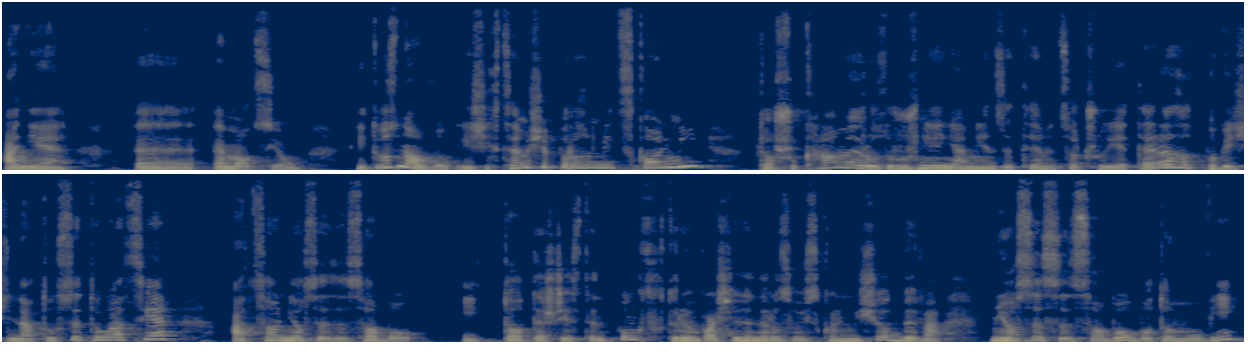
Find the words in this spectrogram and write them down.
a nie e, emocją. I tu znowu, jeśli chcemy się porozumieć z końmi, to szukamy rozróżnienia między tym, co czuję teraz, odpowiedzi na tą sytuację, a co niosę ze sobą. I to też jest ten punkt, w którym właśnie ten rozwój z końmi się odbywa. Niosę ze sobą, bo to mówi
